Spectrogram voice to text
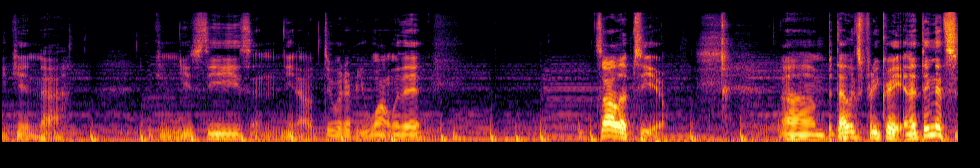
You can uh, you can use these and you know do whatever you want with it. It's all up to you. Um, but that looks pretty great. And the thing that's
